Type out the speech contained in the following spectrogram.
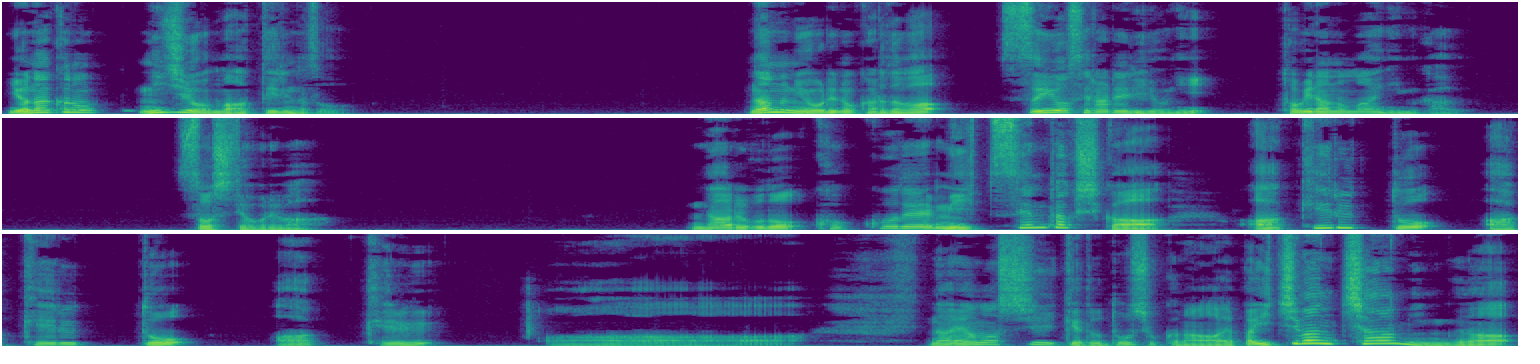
夜中の2時を回っているんだぞ。なのに俺の体は吸い寄せられるように扉の前に向かう。そして俺は、なるほど。ここで3つ選択肢か。開けると、開けると、開ける。あー。悩ましいけどどうしよっかな。やっぱ一番チャーミングな、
